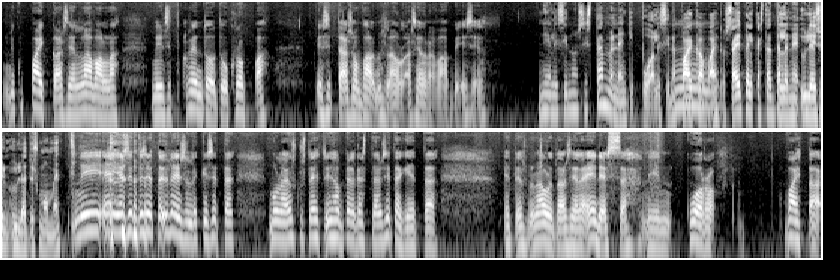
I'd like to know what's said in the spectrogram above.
niin paikkaa siellä lavalla, niin sitten rentoutuu kroppa ja sitten taas on valmis laulaa seuraavaan biisiin. Niin eli siinä on siis tämmöinenkin puoli siinä mm. paikanvaihdossa, ei pelkästään tällainen yleisön yllätysmomentti. Niin, ei, ja sitten se, että yleisöllekin sitten, me ollaan joskus tehty ihan pelkästään sitäkin, että, että jos me lauletaan siellä edessä, niin kuoro vaihtaa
